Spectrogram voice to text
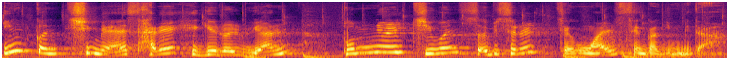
인권 침해 사례 해결을 위한 법률 지원 서비스를 제공할 생각입니다.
